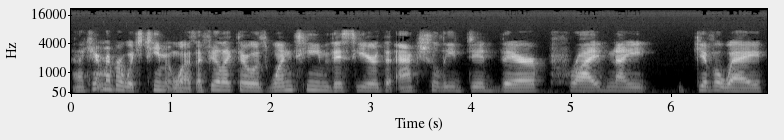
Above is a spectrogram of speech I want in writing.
and I can't remember which team it was. I feel like there was one team this year that actually did their Pride Night giveaway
